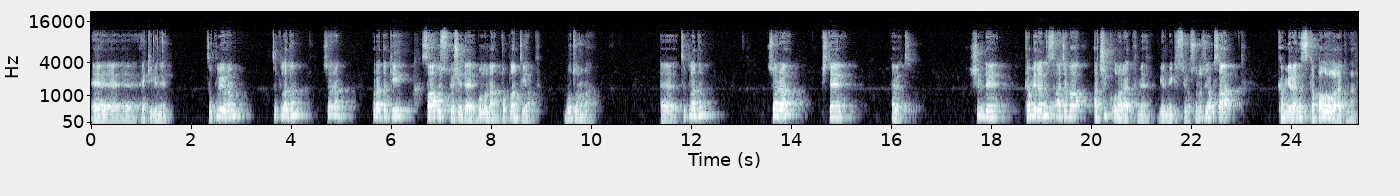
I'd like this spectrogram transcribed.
e, ekibini tıklıyorum. Tıkladım. Sonra buradaki sağ üst köşede bulunan toplantı yap butonuna e, tıkladım. Sonra işte evet. Şimdi kameranız acaba açık olarak mı girmek istiyorsunuz yoksa kameranız kapalı olarak mı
